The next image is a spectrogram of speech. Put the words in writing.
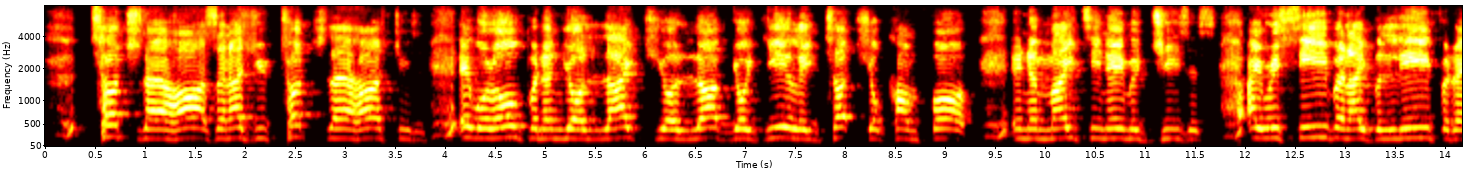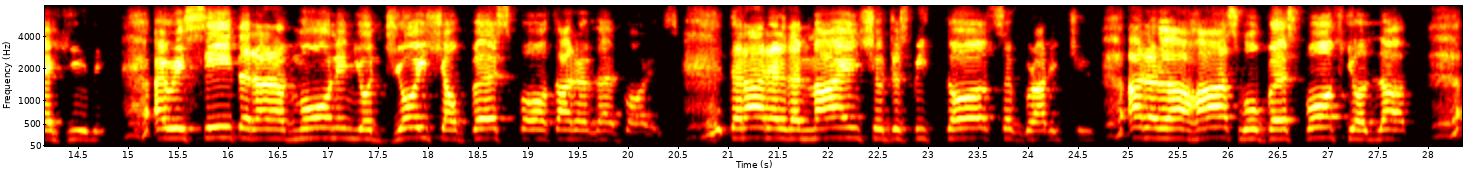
touch their hearts. And as you touch their hearts, Jesus, it will open and your light, your love, your healing touch shall come forth in the mighty name of Jesus. I receive and I believe for their healing. I receive that out of mourning your joy shall burst forth out of their bodies. That out of their minds shall just be thoughts of gratitude. Out of their hearts will burst forth your love.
